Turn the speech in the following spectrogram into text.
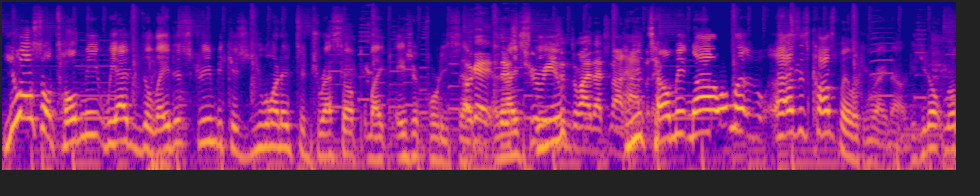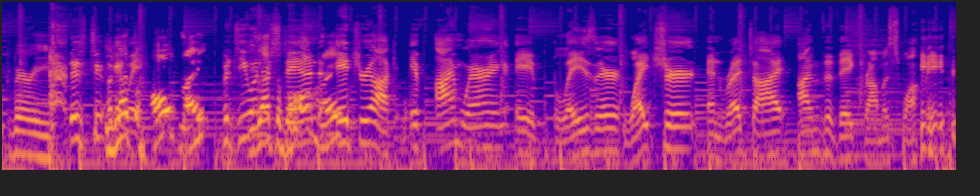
you also told me we had to delay this stream because you wanted to dress up like Agent 47. Okay, And there's I two reasons You, why that's not can you tell me? No, how's this cosplay looking right now? Because you don't look very. There's two. You Okay, got wait. the bald right. But do you, You got the understand, right? Atrioc? If I'm wearing a blazer, white shirt, and red tie, I'm Vivek Ramaswamy.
